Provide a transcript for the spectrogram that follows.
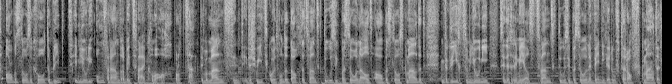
Die Arbeitslosenquote bleibt im Juli unverändert bei 2,8 Prozent. Im Moment sind in der Schweiz gut 128.000 Personen als arbeitslos gemeldet. Im Vergleich zum Juni sind ein bisschen mehr als 20.000 Personen weniger auf der RAF gemeldet.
